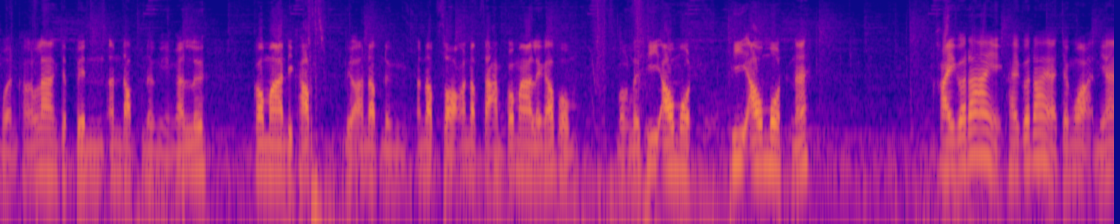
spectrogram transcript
เหมือนข้างล่างจะเป็นอันดับหนึ่งอย่างนั้นเลยก็มาดิครับเดี๋ยวอันดับหนึ่งอันดับสองอันดับสามก็มาเลยครับผมบอกเลยพี่เอาหมดพี่เอาหมดนะ ใครก็ได้ใครก็ได้อะจังหวะเนี้ย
